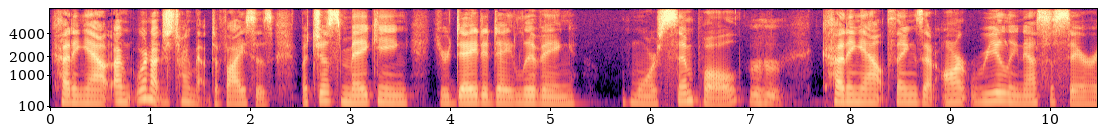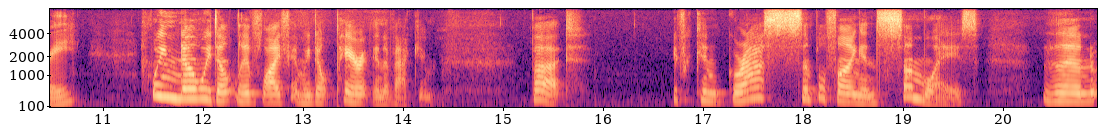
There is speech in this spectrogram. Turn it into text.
cutting out, I'm, we're not just talking about devices, but just making your day to day living more simple, mm-hmm. cutting out things that aren't really necessary. We know we don't live life and we don't parent in a vacuum. But if we can grasp simplifying in some ways, then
